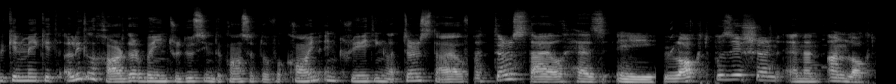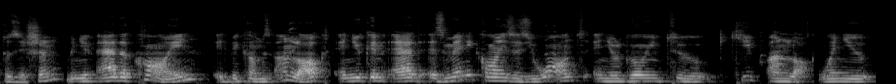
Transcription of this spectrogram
We can make it a little harder by introducing the concept of a coin and creating a turnstile. A turnstile has a locked position and an unlocked position. When you add a coin, it becomes unlocked and you can add as many coins as you want and you're going to keep unlocked. When you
